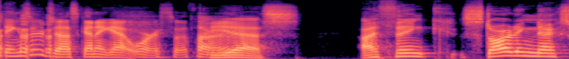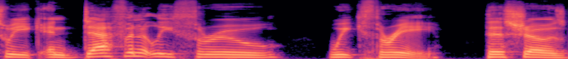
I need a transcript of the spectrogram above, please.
Things are just going to get worse with her. Yes. I think starting next week and definitely through week three, this show is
